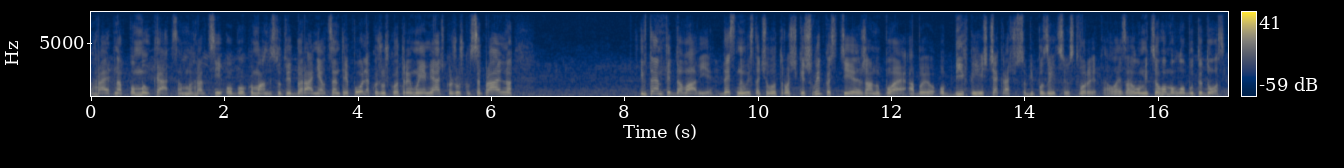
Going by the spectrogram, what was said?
Грають на помилках саме гравці обох команд. Тут відбирання в центрі поля. Кожушко отримує м'яч. Кожушко все правильно. І в темп віддавав її. Десь не вистачило трошки швидкості Жану Пое, аби оббігти і ще кращу собі позицію створити. Але загалом і цього могло бути досить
